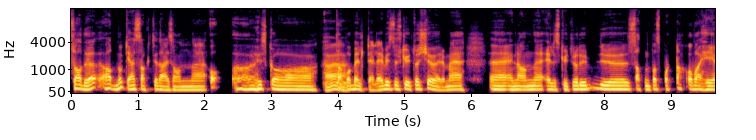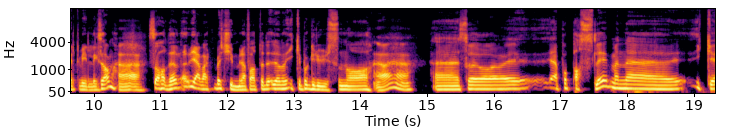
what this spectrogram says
så hadde, hadde nok jeg sagt til deg sånn å, Husk å ta på belte, eller hvis du skulle ut og kjøre med eh, en eller annen elscooter, og du, du satte den på sport da, og var helt vill, liksom, så hadde jeg vært bekymra for at var ikke på grusen og ja, ja, ja. Eh, Så jeg er påpasselig, men eh, ikke,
